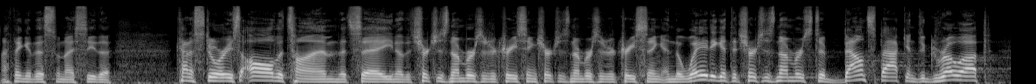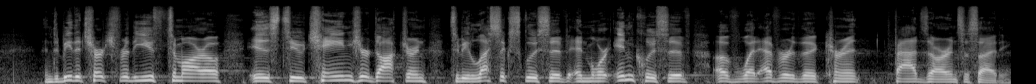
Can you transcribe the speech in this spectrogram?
I think of this when I see the kind of stories all the time that say, you know, the church's numbers are decreasing, church's numbers are decreasing, and the way to get the church's numbers to bounce back and to grow up and to be the church for the youth tomorrow is to change your doctrine to be less exclusive and more inclusive of whatever the current fads are in society.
